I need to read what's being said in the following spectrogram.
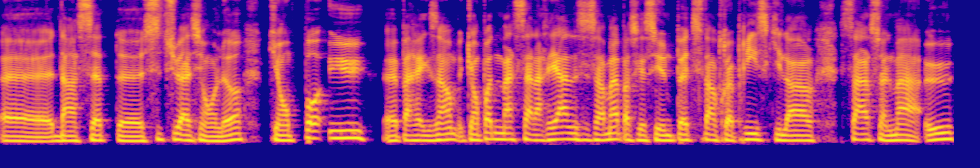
dans cette situation-là, qui n'ont pas eu two euh, par exemple, qui n'ont pas de masse salariale nécessairement parce que c'est une petite entreprise qui leur sert seulement à eux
